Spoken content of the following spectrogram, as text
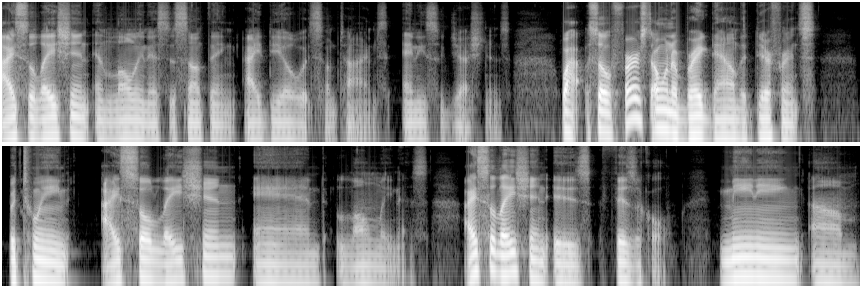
Isolation and loneliness is something I deal with sometimes. Any suggestions? Wow. So first, I want to break down the difference between isolation and loneliness. Isolation is physical, meaning um,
